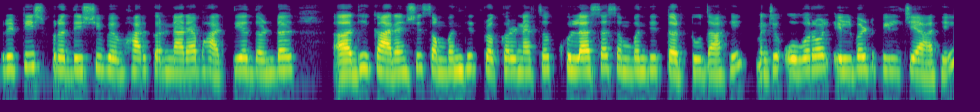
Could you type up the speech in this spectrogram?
ब्रिटिश प्रदेशी व्यवहार करणाऱ्या भारतीय दंड अधिकाऱ्यांशी संबंधित प्रकरणाचं खुलासा संबंधित तरतूद आहे. म्हणजे ओव्हरऑल इल्बर्ट बिल जे आहे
